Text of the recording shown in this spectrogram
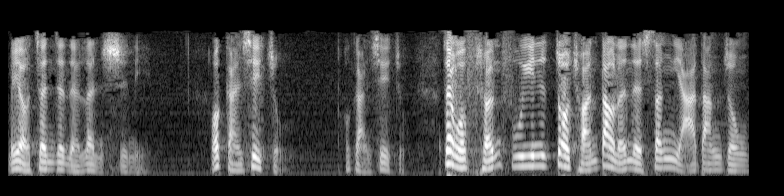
没有真正的认识你，我感谢主，我感谢主，在我传福音做传道人的生涯当中，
